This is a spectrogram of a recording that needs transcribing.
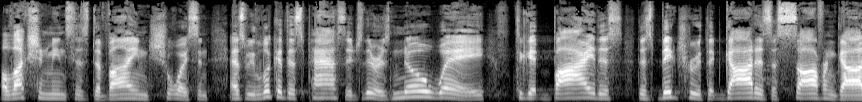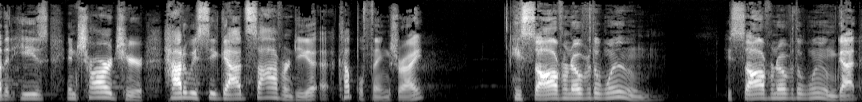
Election means his divine choice. And as we look at this passage, there is no way to get by this, this big truth that God is a sovereign God, that he's in charge here. How do we see God's sovereignty? A, a couple things, right? He's sovereign over the womb. He's sovereign over the womb. God,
